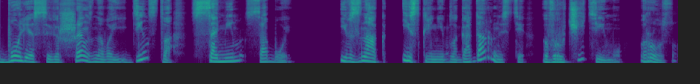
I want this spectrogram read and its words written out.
более совершенного единства с самим собой. И в знак искренней благодарности вручите ему розу.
